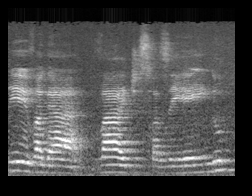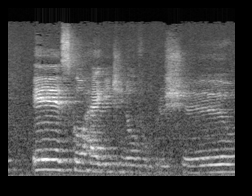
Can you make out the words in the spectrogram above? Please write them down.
Devagar, vai desfazendo, escorregue de novo para o chão.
